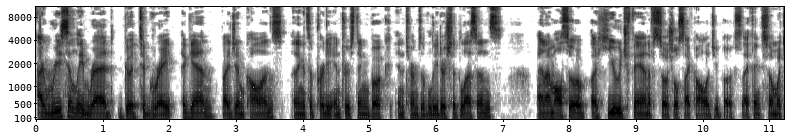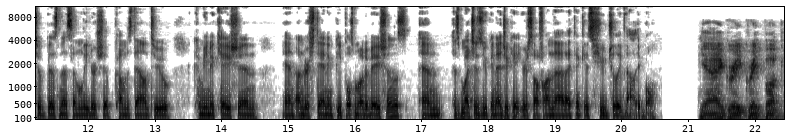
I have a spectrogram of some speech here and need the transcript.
I recently read Good to Great again by Jim Collins. I think it's a pretty interesting book in terms of leadership lessons. And I'm also a, a, huge fan of social psychology books. I think so much of business and leadership comes down to communication and understanding people's motivations. And as much as you can educate yourself on that, I think is hugely valuable. Yeah, I agree. Great book.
